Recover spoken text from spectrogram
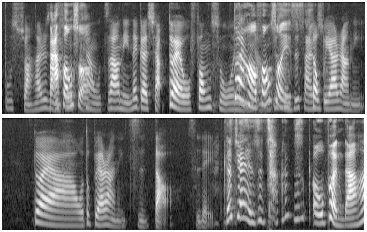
不爽，他就把他封锁。我知道你那个小，对我封锁，对好封锁也是删，都不要让你，对啊，我都不要让你知道之类的。可是 Jenny 是账是 open 的，啊，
